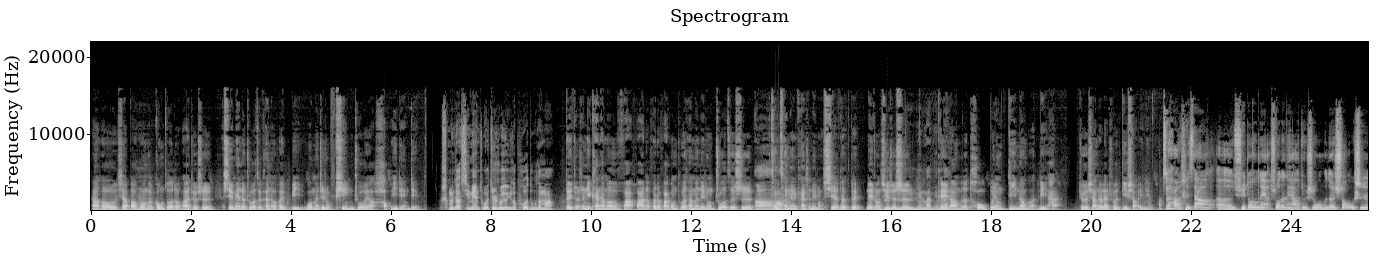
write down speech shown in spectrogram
然后像包括我们工作的话，就是斜面的桌子可能会比我们这种平桌要好一点点。什么叫斜面桌？就是说有一个坡度的吗？对，就是你看他们画画的或者画工图，他们那种桌子是从侧面看是那种斜的，对，那种其实是明白明白，可以让我们的头不用低那么厉害，就是相对来说低少一点。最好是像呃旭东那样说的那样，就是我们的手是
